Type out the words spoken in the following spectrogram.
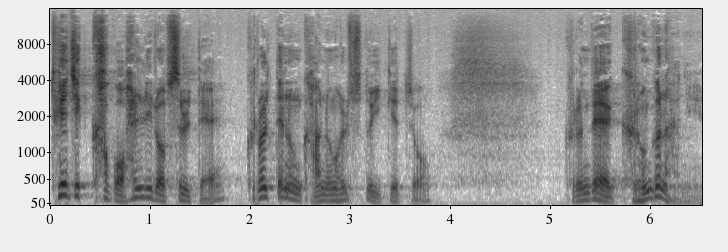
퇴직하고 할 일 없을 때 그럴 때는 가능할 수도 있겠죠. 그런데 그런 건 아니에요.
